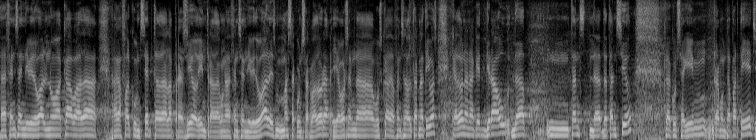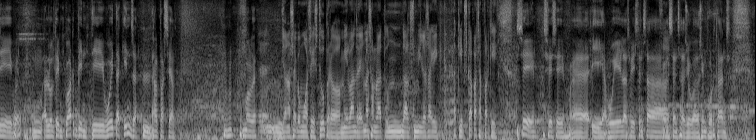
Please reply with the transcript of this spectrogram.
la defensa individual no acaba d'agafar el concepte de la pressió dintre d'una defensa individual, és massa conservadora i llavors hem de buscar defenses alternatives que donen aquest grau de, de, de tensió que aconseguim remuntar partits i l'últim quart 28 a 15 mm. al parcial. Mm -hmm, molt bé. Eh, jo no sé com ho has vist tu, però a mi el Vendrell m'ha semblat un dels millors equips que ha passat per aquí. Sí, sí, sí. Eh, I avui l'has vist sense, sí. sense jugadors importants.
